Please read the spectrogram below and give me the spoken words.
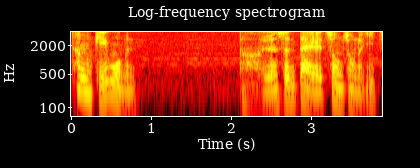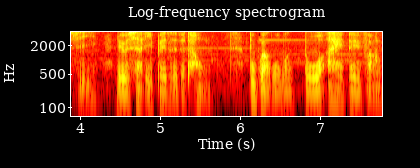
他们给我们啊人生带来重重的一击，留下一辈子的痛。不管我们多爱对方。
